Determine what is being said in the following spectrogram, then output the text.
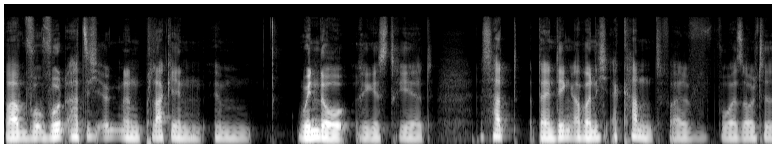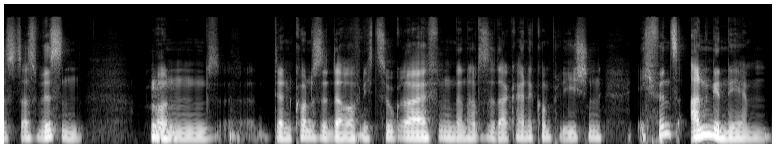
war, wo, wo hat sich irgendein Plugin im Window registriert. Das hat dein Ding aber nicht erkannt, weil woher sollte es das wissen? Hm. Und äh, dann konntest du darauf nicht zugreifen, dann hattest du da keine Completion. Ich finde es angenehm.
